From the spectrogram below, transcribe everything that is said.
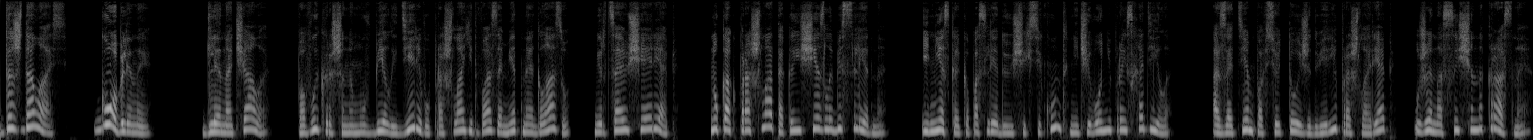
Дождалась. Гоблины! Для начала по выкрашенному в белый дереву прошла едва заметная глазу мерцающая рябь. Ну как прошла, так и исчезла бесследно. И несколько последующих секунд ничего не происходило. А затем по всей той же двери прошла рябь, уже насыщенно красная,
